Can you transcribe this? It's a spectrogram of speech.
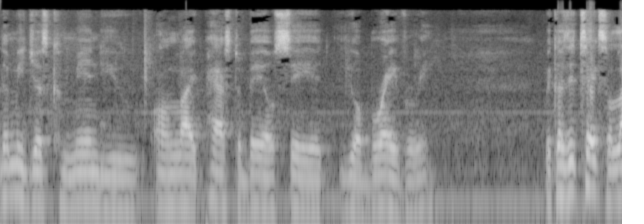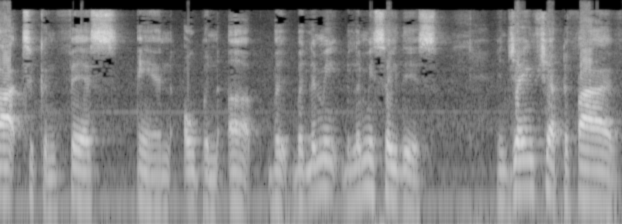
let me just commend you on like pastor bell said your bravery. Because it takes a lot to confess and open up. But but let me but let me say this. In james chapter 5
